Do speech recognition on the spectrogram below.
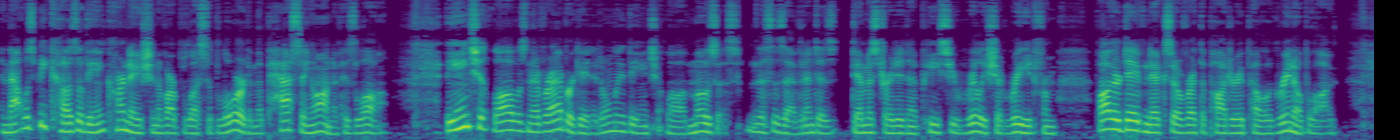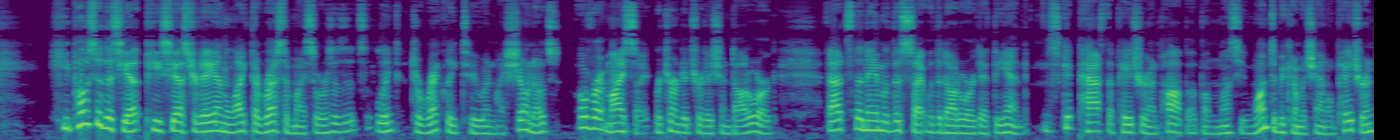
And that was because of the incarnation of our blessed Lord and the passing on of his law. The ancient law was never abrogated, only the ancient law of Moses. This is evident as demonstrated in a piece you really should read from Father Dave Nix over at the Padre Peregrino blog. He posted this piece yesterday, and like the rest of my sources, it's linked directly to in my show notes over at my site, returntotradition.org. That's the name of this site with the .org at the end. Skip past the Patreon pop-up unless you want to become a channel patron,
